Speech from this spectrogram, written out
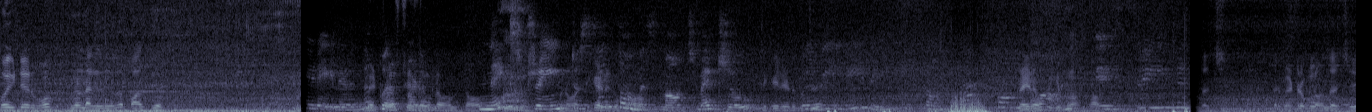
போய்கிட்டே இருப்போம். என்ன நடக்குதுங்கிறத இடையிலிருந்து மெட்ரோ. ஸ்டேஷனுக்குள்ள வந்துட்டோம். நம்ம டிக்கெட். எடுக்க போகிறோம் டிக்கெட் எடுத்துட்டு அ பிடிக்க one போலாம், வா. in three minutes. வந்தாச்சு ஒரு மெட்ரோக்குள்ளே வந்தாச்சு.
